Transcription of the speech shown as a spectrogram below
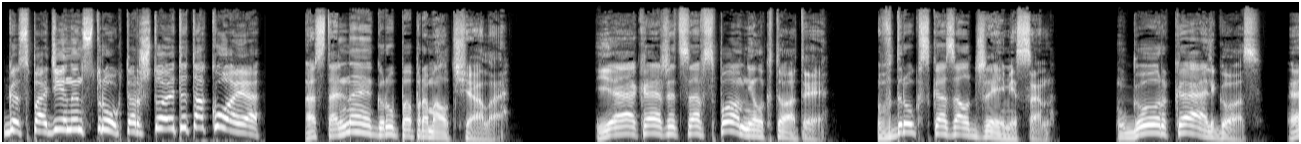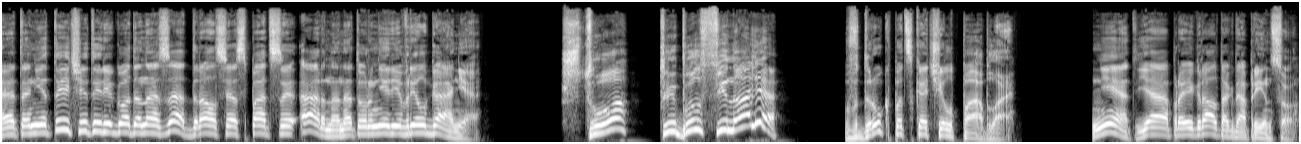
Господин инструктор, что это такое?» Остальная группа промолчала. «Я, кажется, вспомнил, кто ты», — вдруг сказал Джеймисон. «Гур Кальгос. Это не ты четыре года назад дрался с Паци Арна на турнире в Рилгане?» «Что? Ты был в финале?» Вдруг подскочил Пабло. «Нет, я проиграл тогда принцу»,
